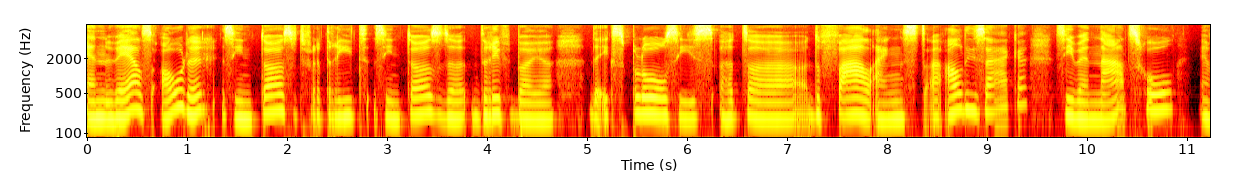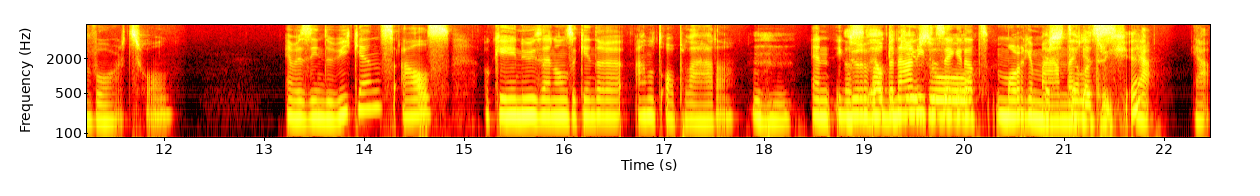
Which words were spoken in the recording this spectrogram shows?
En wij als ouder zien thuis het verdriet, zien thuis de driftbuien, de explosies, het, eh, de faalangst, eh, al die zaken zien wij na het school en voor het school. En we zien de weekends als, oké, nu zijn onze kinderen aan het opladen. Mhm. En ik Dat durf elke bijna niet te zeggen dat morgen maandag is. terug, hè? Ja, ja.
